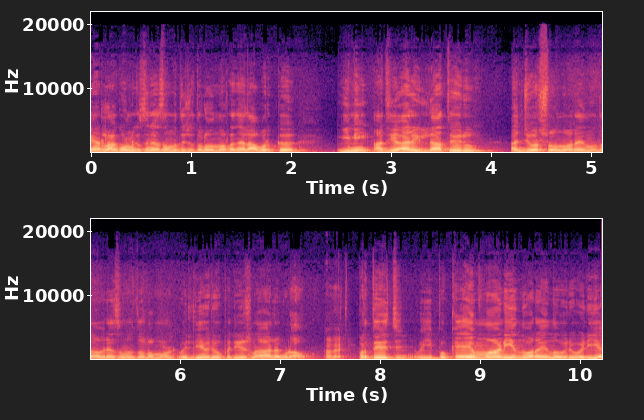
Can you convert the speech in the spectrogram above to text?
കേരള കോൺഗ്രസിനെ സംബന്ധിച്ചിടത്തോളം എന്ന് പറഞ്ഞാൽ അവർക്ക് ഇനി അധികാരം ഇല്ലാത്ത ഒരു അഞ്ച് വർഷം എന്ന് പറയുന്നത് അവരെ സംബന്ധിച്ചിടത്തോളം വലിയൊരു പരീക്ഷണകാലം കൂടെ ആവും. പ്രത്യേകിച്ച് ഇപ്പോൾ കെ എം മാണി എന്ന് പറയുന്ന ഒരു വലിയ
